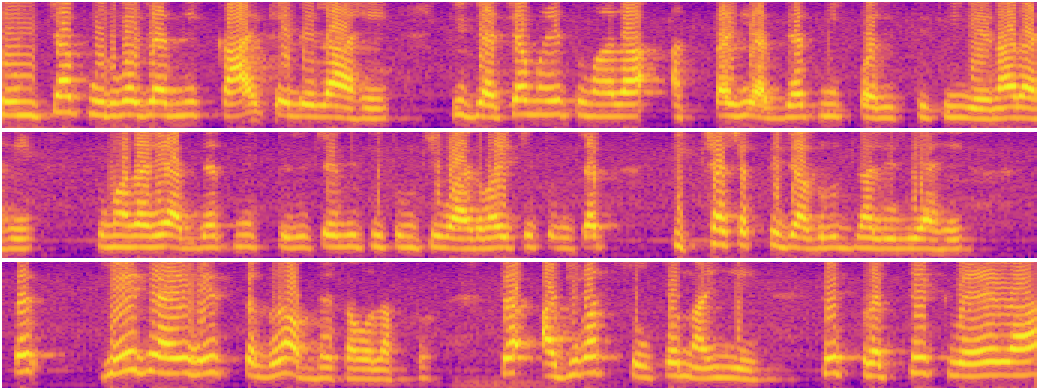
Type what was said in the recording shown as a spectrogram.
तुमच्या पूर्वजांनी काय केलेलं आहे? की ज्याच्यामुळे तुम्हाला आत्ता ही आध्यात्मिक परिस्थिती येणार आहे? तुम्हाला हे आध्यात्मिक स्पिरिच्युअलिटी तुमची वाढवायची तुमच्यात इच्छाशक्ती जागृत झालेली आहे. तर हे जे आहे हे सगळं अभ्यासावं लागतं. ते अजिबात सोपं नाहीये. ते प्रत्येक वेळेला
